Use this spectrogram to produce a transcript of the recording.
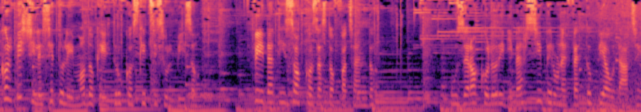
Colpisci le setole in modo che il trucco schizzi sul viso. Fidati, so cosa sto facendo. Userò colori diversi per un effetto più audace.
